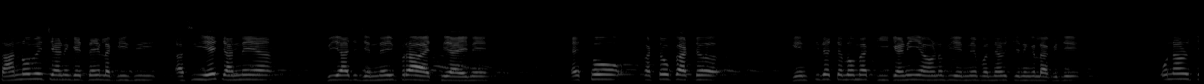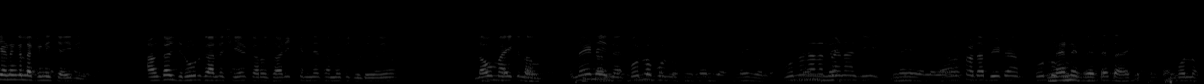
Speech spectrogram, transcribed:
ਸਾਨੂੰ ਵੀ ਚੈਨਿੰਗ ਇਦਾਂ ਹੀ ਲੱਗੀ ਸੀ। ਅਸੀਂ ਇਹ ਚਾਹੁੰਦੇ ਆ ਵੀ ਅੱਜ ਜਿੰਨੇ ਵੀ ਭਰਾ ਇੱਥੇ ਆਏ ਨੇ, ਇੱਥੋਂ ਘੱਟੋ ਘੱਟ ਗਿਣਤੀ ਦਾ ਚਲੋ ਮੈਂ ਕੀ ਕਹਿਣੀ ਆ ਹੁਣ ਵੀ ਇੰਨੇ ਬੰਦਿਆਂ ਨੂੰ ਚੈਨਿੰਗ ਲੱਗ ਜੇ, ਉਹਨਾਂ ਨੂੰ ਚੈਨਿੰਗ ਲੱਗਣੀ ਚਾਹੀਦੀ ਹੈ। ਅੰਕਲ ਜਰੂਰ ਗੱਲ ਸ਼ੇਅਰ ਕਰੋ ਸਾਰੀ, ਕਿੰਨੇ ਸਮੇਂ ਤੋਂ ਜੁੜੇ ਹੋਏ ਹੋ? ਲਓ ਮਾਈਕ ਲਓ। ਨਹੀਂ ਨਹੀਂ ਬੋਲੋ ਬੋਲੋ। ਨਹੀਂ ਬੋਲ ਬੋਲਣਾ ਤਾਂ ਪੈਣਾ ਜੀ। ਨਹੀਂ ਬੋਲਿਆ ਤੁਹਾਡਾ ਬੇਟਾ ਬੋਲੋ। ਨਹੀਂ ਨਹੀਂ ਬੇਟੇ ਤਾਂ ਹੈਗੇ ਠੀਕ ਹੈ ਬੋਲੋ।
